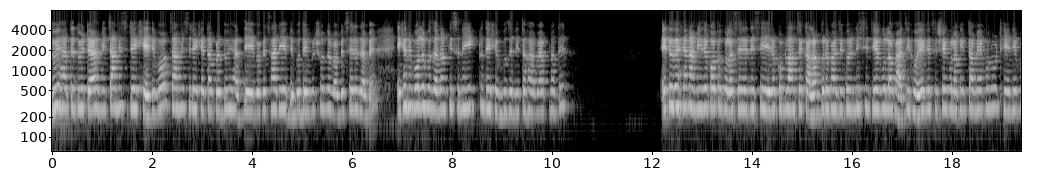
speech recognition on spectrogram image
দুই হাতে দুইটা আমি চামিচ রেখে দিব। চামিচ রেখে তারপরে দুই হাত দিয়ে এইভাবে ছাড়িয়ে দিব। দেখবেন সুন্দরভাবে ছেড়ে যাবে। এখানে বলে বোঝানোর কিছু নেই। একটু দেখে বুঝে নিতে হবে আপনাদের। এই তো দেখেন, আমি যে কতগুলো ছেড়ে দিছি এরকম লালচে কালার করে ভাজি করে নিছি যেগুলো ভাজি হয়ে গেছে, সেগুলো কিন্তু আমি এখন উঠিয়ে নিব।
